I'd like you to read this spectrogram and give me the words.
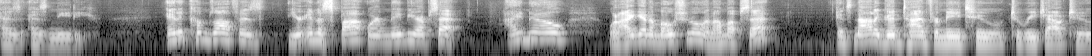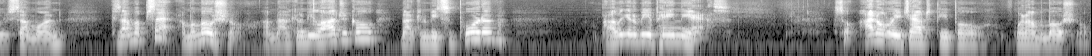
as as needy. And it comes off as you're in a spot where maybe you're upset. I know when I get emotional and I'm upset, it's not a good time for me to to reach out to someone because I'm upset. I'm emotional. I'm not going to be logical. I'm not going to be supportive. I'm probably going to be a pain in the ass. So I don't reach out to people when I'm emotional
